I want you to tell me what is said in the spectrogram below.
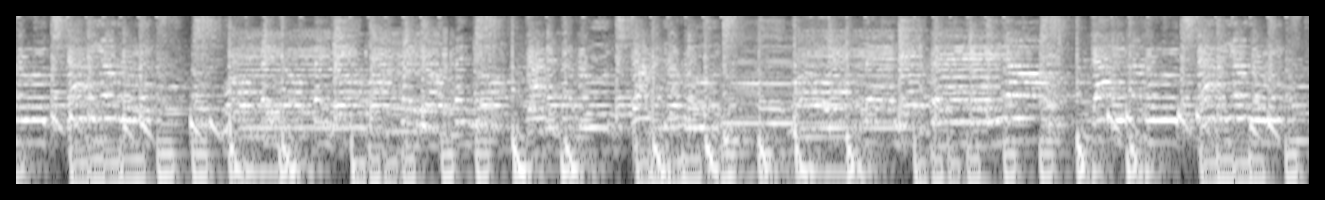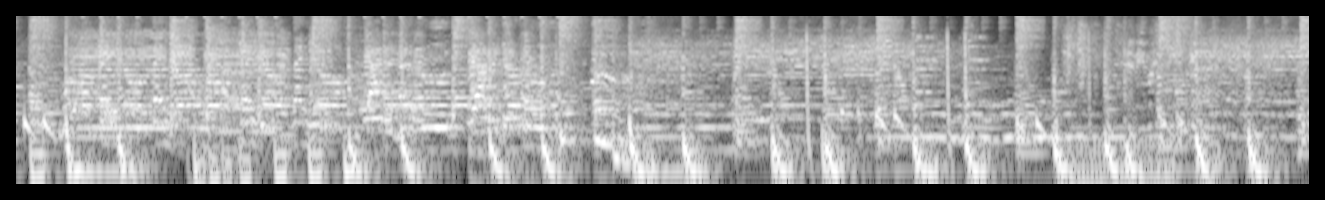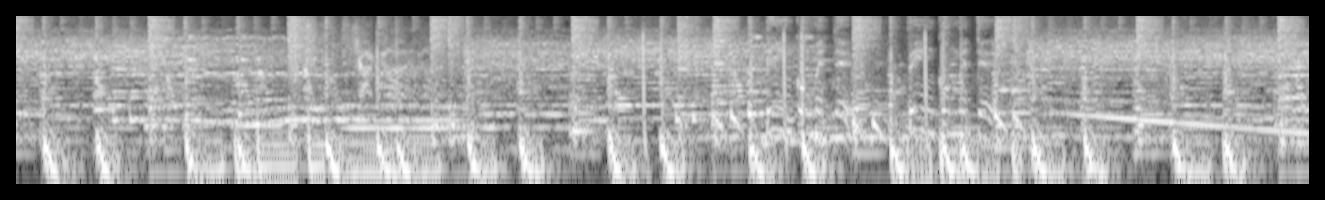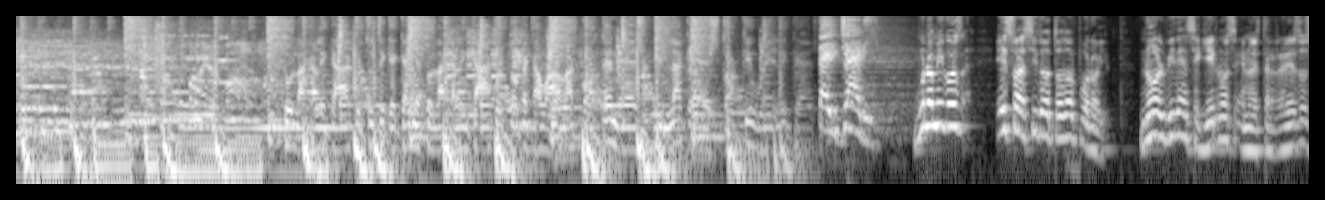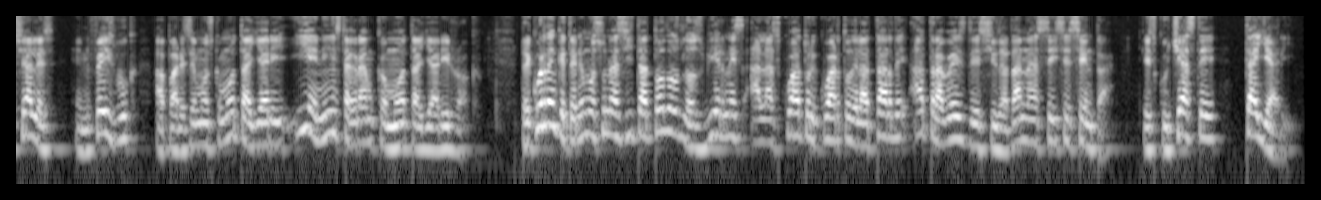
Bueno amigos, eso ha sido todo por hoy. No olviden seguirnos en nuestras redes sociales. En Facebook aparecemos como Tayari y en Instagram como Tayari Rock. Recuerden que tenemos una cita todos los viernes a las 4 y cuarto de la tarde a través de Ciudadana 660. ¿Escuchaste? Tayari.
